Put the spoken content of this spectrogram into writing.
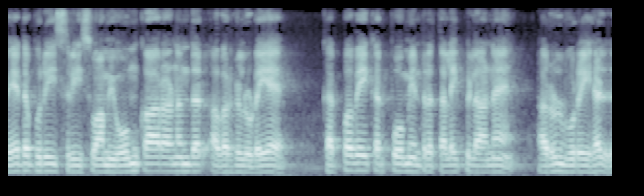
வேதபுரி ஸ்ரீ சுவாமி ஓம்காரானந்தர் அவர்களுடைய கற்பவே கற்போம் என்ற தலைப்பிலான அருள் உரைகள்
